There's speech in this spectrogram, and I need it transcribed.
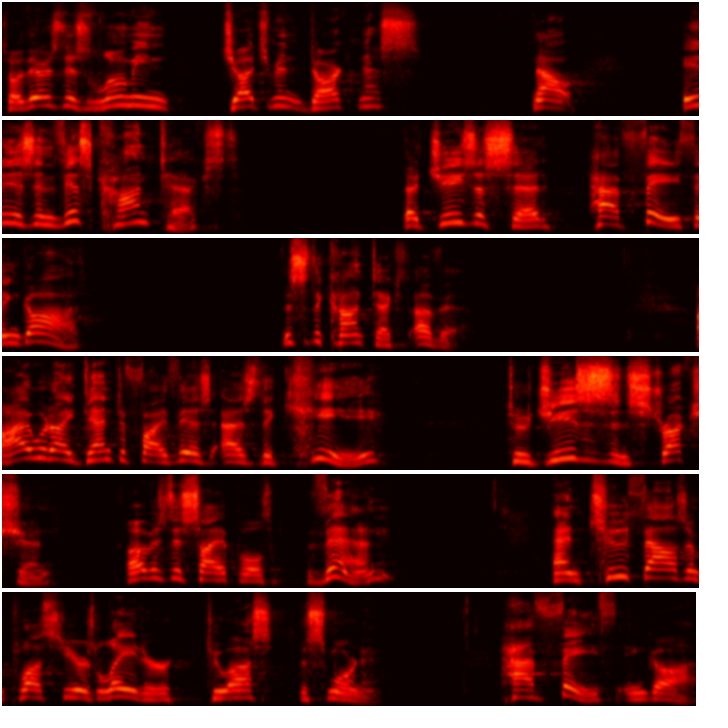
So there's this looming judgment, darkness. Now, it is in this context that Jesus said, Have faith in God. This is the context of it. I would identify this as the key to Jesus' instruction of his disciples then and 2,000 plus years later to us this morning. Have faith in God.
